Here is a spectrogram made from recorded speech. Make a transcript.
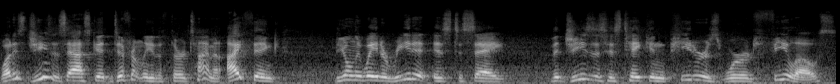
Why does Jesus ask it differently the third time? And I think the only way to read it is to say that Jesus has taken Peter's word philos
